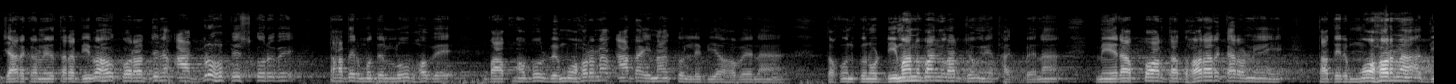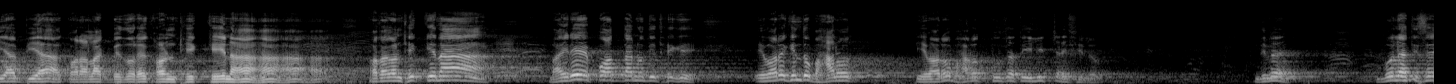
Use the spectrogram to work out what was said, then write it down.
যার কারণে তারা বিবাহ করার জন্য আগ্রহ পেশ করবে, তাদের মধ্যে লোভ হবে। বাপ মা বলবে, মহারণা আদায় না করলে বিয়ে হবে না। তখন কোনো ডিমান্ড বাংলার জমিনে থাকবে না। মেয়েরা পর্দা ধরার কারণে তাদের মহরণা দিয়া বিয়া করা লাগবে। ধরে খন ঠিক কিনা? কথাক্ষণ ঠিক কিনা? বাইরে পদ্মা নদী থেকে। এবারে কিন্তু ভারত, এবারও ভারত পূজাতে ইলিশ চাইছিল। দিবে? বলে দিছে,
